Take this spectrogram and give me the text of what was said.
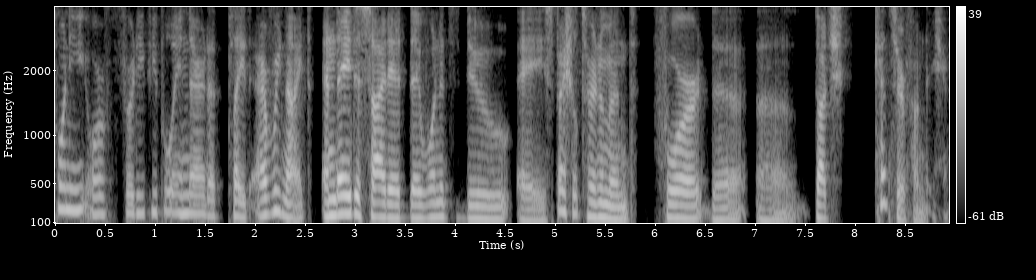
20 or 30 people in there that played every night. And they decided they wanted to do a special tournament for the uh, Dutch Cancer Foundation.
